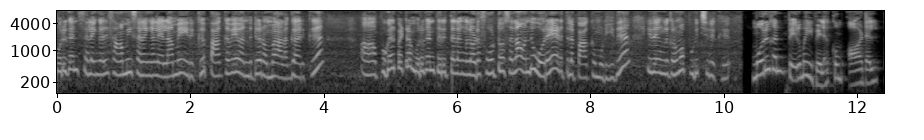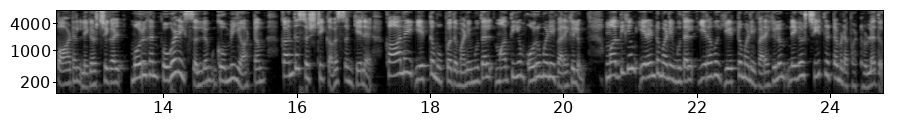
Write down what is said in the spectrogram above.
முருகன் சிலைகள் சாமி சிலைகள் எல்லாமே இருக்குது பார்க்கவே வந்துட்டு ரொம்ப அழகாக இருக்குது புகழ்பெற்ற முருகன் திருத்தலங்களோட ஃபோட்டோஸ் எல்லாம் வந்து ஒரே இடத்துல பார்க்க முடியுது. இது எங்களுக்கு ரொம்ப பிடிச்சிருக்கு. முருகன் பெருமை விளக்கும் ஆடல் பாடல் நிகழ்ச்சிகள் முருகன் புகழை சொல்லும் கும்மியாட்டம் கந்த சஷ்டி கவசம் என காலை எட்டு முப்பது மணி முதல் மதியம் ஒரு மணி வரையிலும் மதியம் இரண்டு மணி முதல் இரவு எட்டு மணி வரையிலும் நிகழ்ச்சி திட்டமிடப்பட்டுள்ளது.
